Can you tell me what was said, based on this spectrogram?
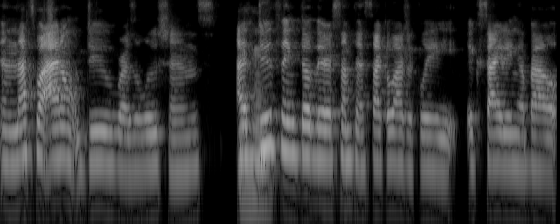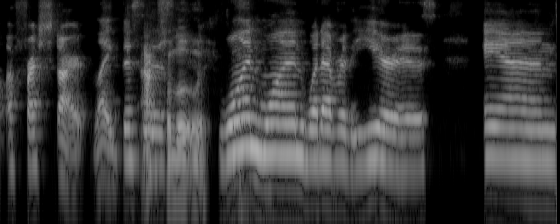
and that's why I don't do resolutions. Mm-hmm. I do think though there's something psychologically exciting about a fresh start. Like this Absolutely. is one one whatever the year is, and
